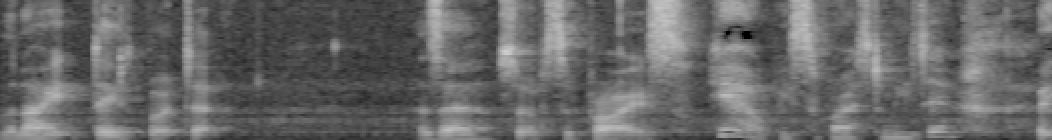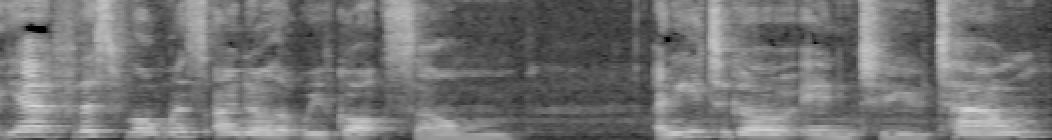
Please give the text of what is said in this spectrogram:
the night. Dave's booked it as a sort of surprise. Yeah, I'll be surprised to meet him. But yeah, for this Vlogmas, I know that we've got some... I need to go into town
